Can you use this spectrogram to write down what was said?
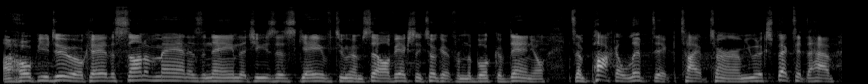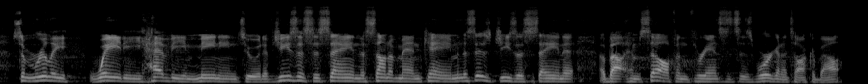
I hope you do, okay? The Son of Man is the name that Jesus gave to himself. He actually took it from the book of Daniel. It's an apocalyptic type term. You would expect it to have some really weighty, heavy meaning to it. If Jesus is saying the Son of Man came, and this is Jesus saying it about himself in the three instances we're going to talk about,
